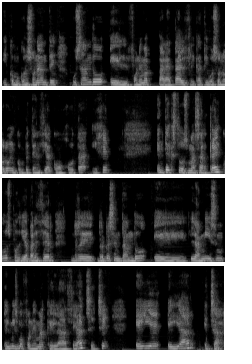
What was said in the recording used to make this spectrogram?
y como consonante usando el fonema palatal fricativo sonoro en competencia con J y G. En textos más arcaicos podría aparecer representando eh, el mismo fonema que la CH, che, eye, eyar, echar.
